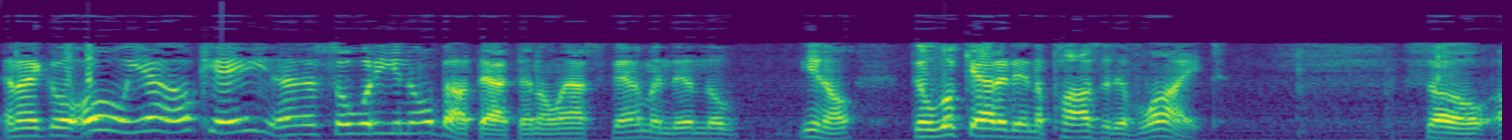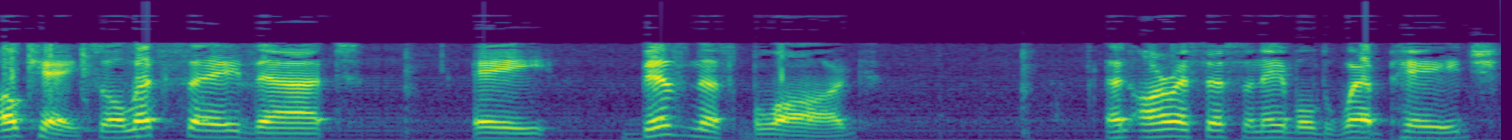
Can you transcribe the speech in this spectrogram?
And I go, "Oh, yeah, okay. Uh, so what do you know about that?" Then I'll ask them, and then they'll, you know, they'll look at it in a positive light. So, okay, so let's say that a business blog, an RSS-enabled web page,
